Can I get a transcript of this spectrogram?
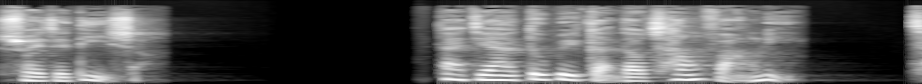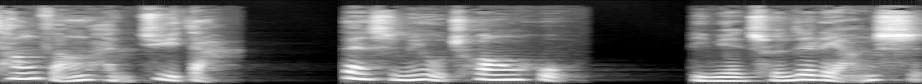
摔在地上。大家都被赶到仓房里，仓房很巨大，但是没有窗户，里面存着粮食。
